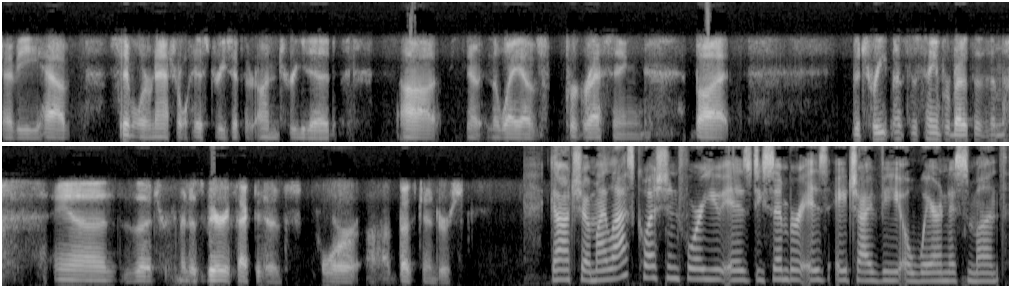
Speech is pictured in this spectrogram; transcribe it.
HIV, have similar natural histories if they're untreated, uh, you know, in the way of progressing. But the treatment's the same for both of them and the treatment is very effective for uh, both genders. Gotcha. My last question for you is December is HIV Awareness Month.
